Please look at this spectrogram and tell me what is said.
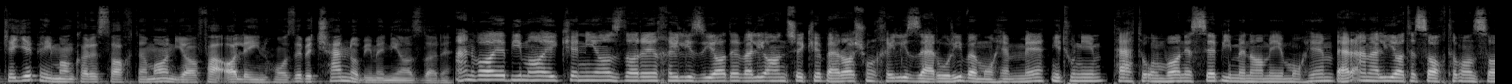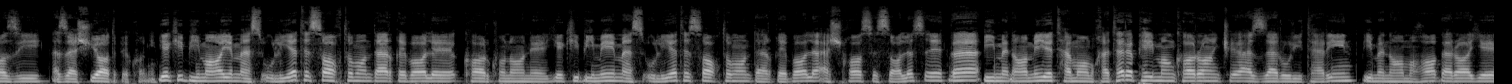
که یه پیمانکار ساختمان یا فعال این حوزه به چند نوع بیمه نیاز داره؟ انواع بیمه که نیاز داره خیلی زیاده ولی آنچه که براشون خیلی ضروری و مهمه می‌تونیم تحت عنوان سه بیمه نامه مهم در عملیات ساختمان سازی ازش یاد بکنیم. یکی بیمه های مسئولیت ساختمان در قبال کارکنان یکی بیمه مسئولیت ساختمان در قبال اشخاص سالسه و بیمه نامه تمام خطر پیمانکاران که از ضروری ترین بیمه نامه ها برای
